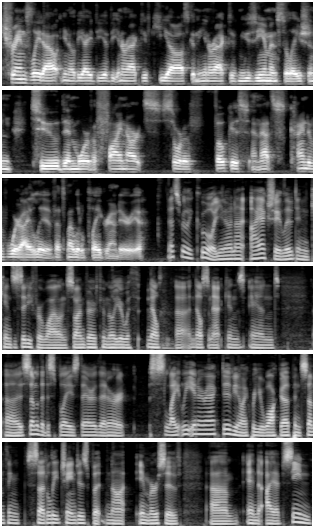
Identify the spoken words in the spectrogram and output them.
translate out, you know, the idea of the interactive kiosk and the interactive museum installation to then more of a fine arts sort of focus, and that's kind of where I live. That's my little playground area. That's really cool. You know, and I, I actually lived in Kansas City for a while, and so I'm very familiar with Nel, uh, Nelson Atkins and uh, some of the displays there that are slightly interactive, you know, like where you walk up and something subtly changes but not immersive. Um, and I have seen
